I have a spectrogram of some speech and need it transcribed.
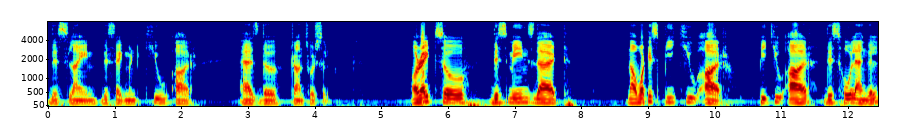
this line, this segment QR as the transversal. Alright, so this means that now what is PQR? PQR, this whole angle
